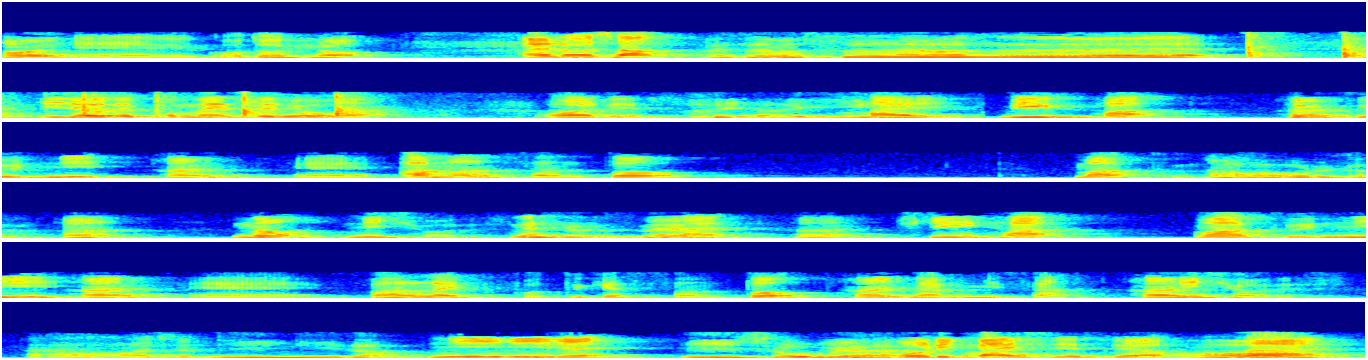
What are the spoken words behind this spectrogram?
ん、はいえーご投票、ありがとうございました。ありがとうございますありがとうございます。以上でコメント票は終わりです。早いはい。ビーフ派、ふうくんに、はいはいえーアマンさんと、マー君。あ俺かうん。の2票ですね。二票ですねはい。はいチキン派、マー君に、はいえーバンライフポッドキャストさんと、はいなるみさん、はい2票です。ああ、じゃあ22だ。22で。いい勝負やない折り返しですよはい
